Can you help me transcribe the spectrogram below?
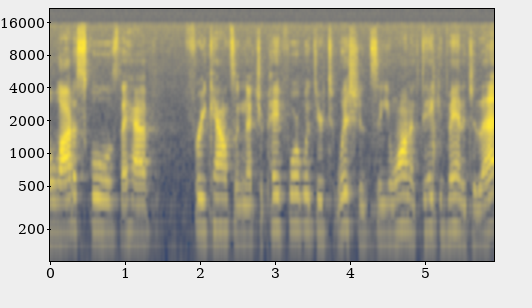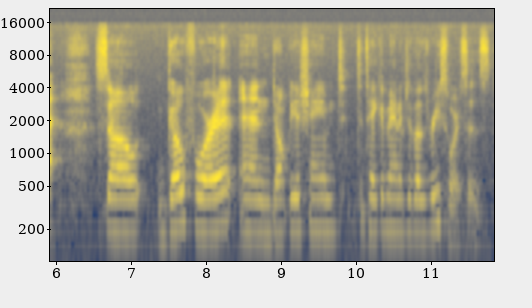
a lot of schools they have free counseling that you pay for with your tuition, so you want to take advantage of that. So go for it and don't be ashamed to take advantage of those resources.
